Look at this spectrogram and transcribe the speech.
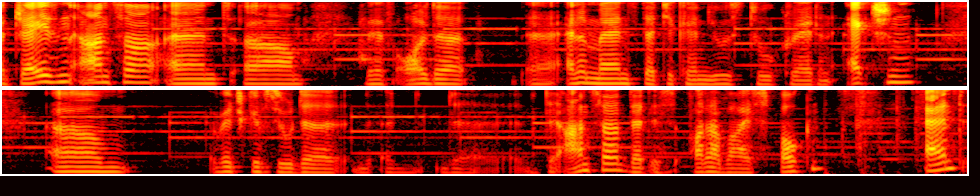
a JSON answer and um, we have all the uh, elements that you can use to create an action um, which gives you the, the, the, answer that is otherwise spoken. And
